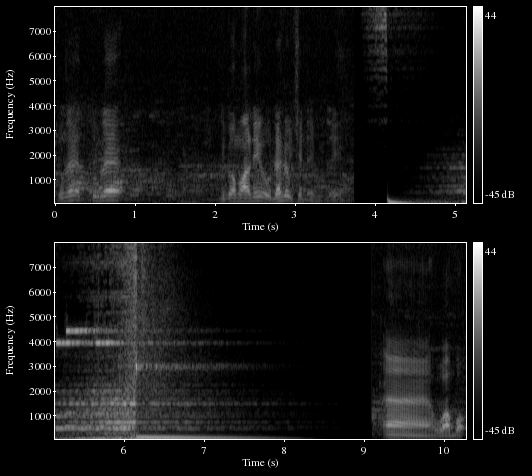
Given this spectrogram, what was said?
သူလဲသူလဲဒီကောင်မလေးကိုလက်လွတ်ချင်နေပြီလေအဲဟိုပါပေါ့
